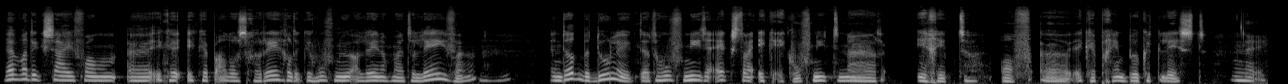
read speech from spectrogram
He, wat ik zei van, uh, ik, ik heb alles geregeld, ik hoef nu alleen nog maar te leven. Mm -hmm. En dat bedoel ik, dat hoeft niet extra. Ik, ik hoef niet naar Egypte of uh, ik heb geen bucketlist. Nee.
